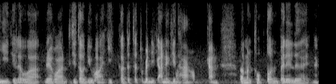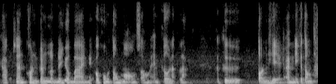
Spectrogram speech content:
ยีที่เรียกว่าเรียกว่าดิจิทัลดีวายอีกก็จะจะเป็นอีกอันหนึ่งที่ถางออกกัน แล้วมันทบต้นไปเรื่อยๆนะครับฉะนั้นคนกำหนดนโยบายเนี่ยก็คงต้องมอง2แองเกิลหลัก ๆ ก็คือ ต้นเหตุอันนี้ก็ต้องท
